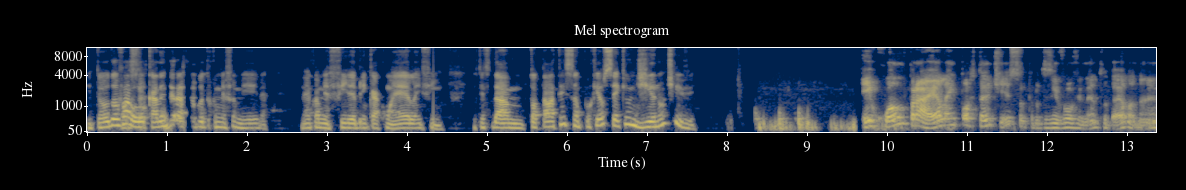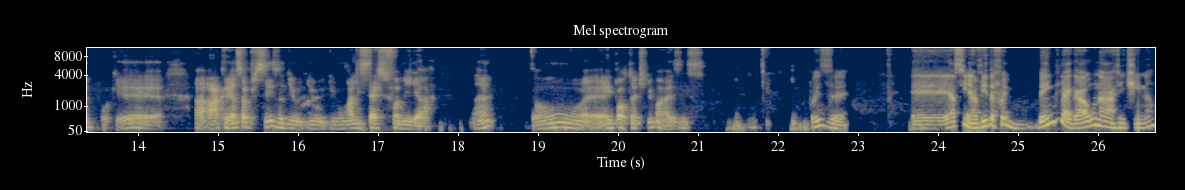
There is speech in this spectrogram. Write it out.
Então eu dou valor a cada interação que eu tenho com a minha família, né, com a minha filha, brincar com ela, enfim. Eu tento dar total atenção, porque eu sei que um dia eu não tive. E quão para ela é importante isso para o desenvolvimento dela, né? Porque a, a criança precisa de, de, de um alicerce familiar, né? Então, é importante demais isso. Pois é. É assim, a vida foi bem legal na Argentina.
